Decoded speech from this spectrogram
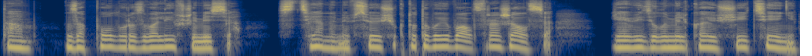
Там, за полуразвалившимися стенами, все еще кто-то воевал, сражался. Я видела мелькающие тени,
